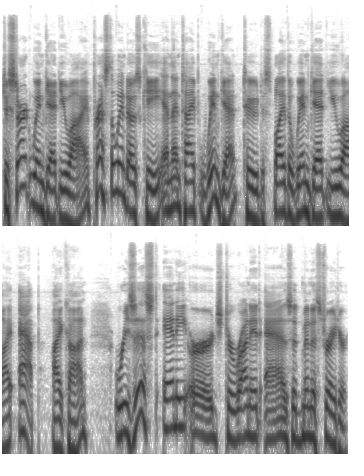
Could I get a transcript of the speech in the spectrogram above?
To start Winget UI, press the Windows key and then type Winget to display the Winget UI app icon. Resist any urge to run it as administrator.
